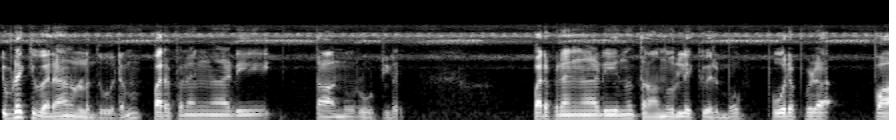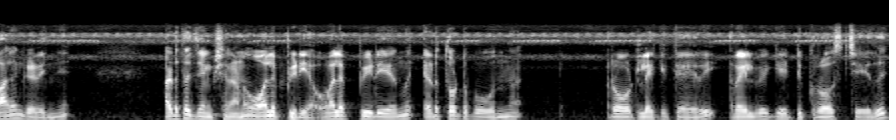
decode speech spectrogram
ഇവിടേക്ക് വരാനുള്ള ദൂരം പരപ്പനങ്ങാടി താന്നൂർ റൂട്ടിൽ പരപ്പനങ്ങാടിയിൽ നിന്ന് താനൂരിലേക്ക് വരുമ്പോൾ പൂരപ്പുഴ പാലം കഴിഞ്ഞ് അടുത്ത ജംഗ്ഷനാണ് ഓലപ്പീഡിയ ഓലപ്പീടിയയിൽ നിന്ന് ഇടത്തോട്ട് പോകുന്ന റോഡിലേക്ക് കയറി റെയിൽവേ ഗേറ്റ് ക്രോസ് ചെയ്ത്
